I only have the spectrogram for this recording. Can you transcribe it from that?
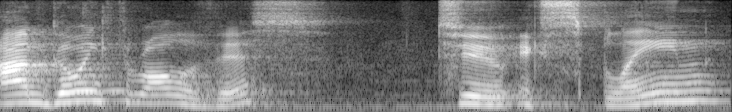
I'm going through all of this to explain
